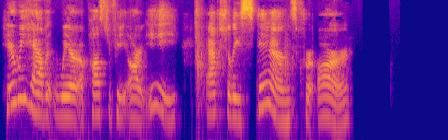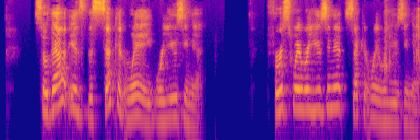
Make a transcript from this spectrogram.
Here we have it where apostrophe re actually stands for r. So that is the second way we're using it. First way we're using it, second way we're using it.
